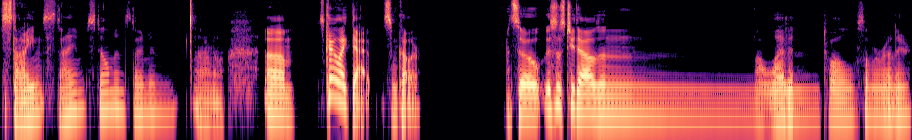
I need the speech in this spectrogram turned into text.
Stein, Stein, Stillman, Steinman. I don't know. Um, it's kind of like that, some color. So this is 2011, 12, somewhere around there,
